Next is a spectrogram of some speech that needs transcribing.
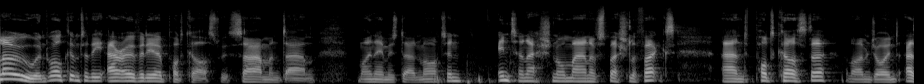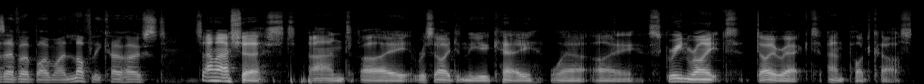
Hello, and welcome to the Arrow Video Podcast with Sam and Dan. My name is Dan Martin, international man of special effects and podcaster, and I'm joined as ever by my lovely co host. Sam Ashurst, and I reside in the UK where I screenwrite, direct, and podcast.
